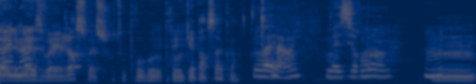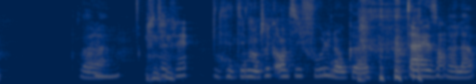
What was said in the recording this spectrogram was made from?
ouais, les malaises voyageurs soient surtout provo- provoqués par ça, quoi. Ouais, Bah oui, bah sûrement. hein. Voilà. Tout à fait. C'était mon truc anti-foule, donc euh, T'as raison. voilà.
